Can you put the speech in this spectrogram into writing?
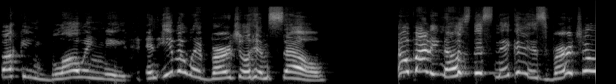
fucking blowing me. And even with Virgil himself, nobody knows this nigga is Virgil.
